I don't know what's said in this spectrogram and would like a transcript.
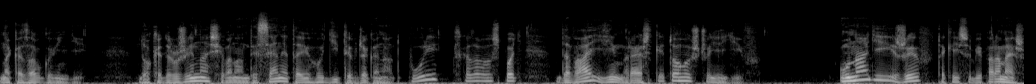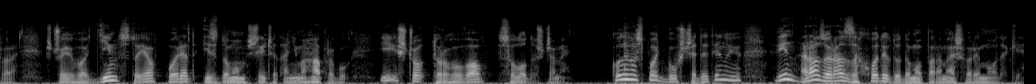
наказав Говінді. Доки дружина Шивананди Сени та його діти в Джаганат Пурі, сказав Господь, давай їм рештки того, що я їв. У Надії жив такий собі Парамешвара, що його дім стояв поряд із домом Шичатані Магапрабу і що торгував солодощами. Коли Господь був ще дитиною, він раз у раз заходив додому Парамешвари Модаки.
